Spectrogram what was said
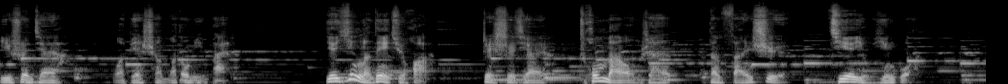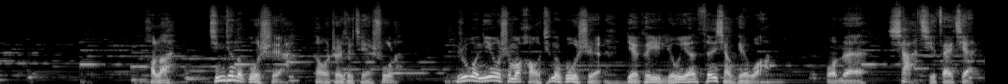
一瞬间呀，我便什么都明白了，也应了那句话：这世间，充满偶然，但凡事皆有因果。好了，今天的故事呀，到这就结束了。如果你有什么好听的故事，也可以留言分享给我。我们下期再见。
